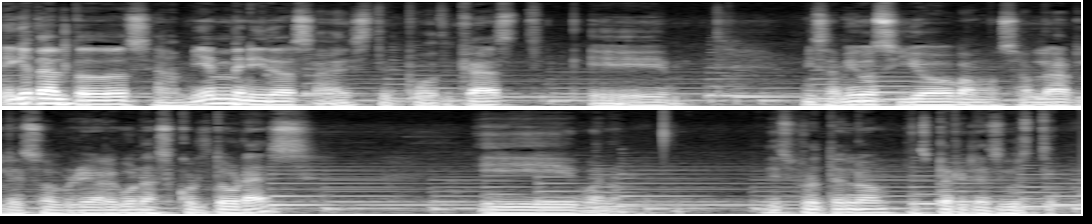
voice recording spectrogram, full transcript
¿Y qué tal todos? sean Bienvenidos a este podcast. Eh, mis amigos y yo vamos a hablarles sobre algunas culturas. Y bueno, disfrútenlo, espero que les guste.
